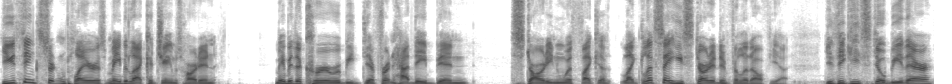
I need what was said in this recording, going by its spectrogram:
Do you think certain players, maybe like a James Harden, maybe their career would be different had they been starting with like a like let's say he started in Philadelphia. Do you think he'd still be there?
